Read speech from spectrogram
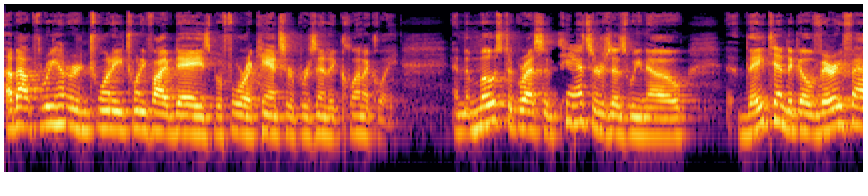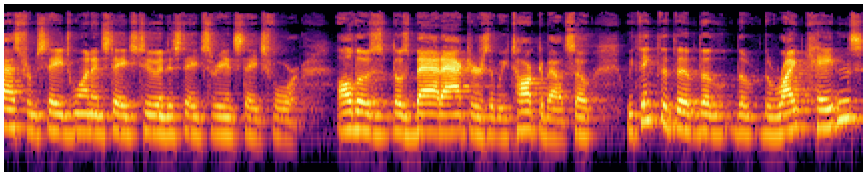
about 320, 25 days before a cancer presented clinically. And the most aggressive cancers, as we know, they tend to go very fast from stage one and stage two into stage three and stage four. All those those bad actors that we talked about. So we think that the the the, the right cadence,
